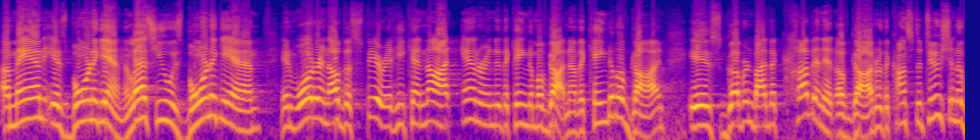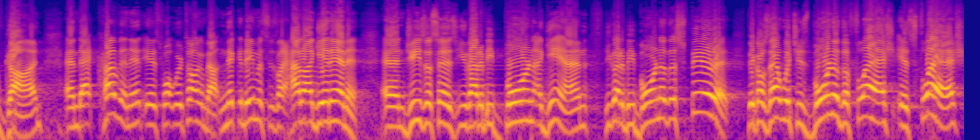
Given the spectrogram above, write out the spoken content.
a man is born again, unless you is born again in water and of the Spirit, he cannot enter into the kingdom of God. Now, the kingdom of God is governed by the covenant of God or the constitution of God, and that covenant is what we're talking about. Nicodemus is like, How do I get in it? And Jesus says, You got to be born again. You got to be born of the Spirit, because that which is born of the flesh is flesh,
